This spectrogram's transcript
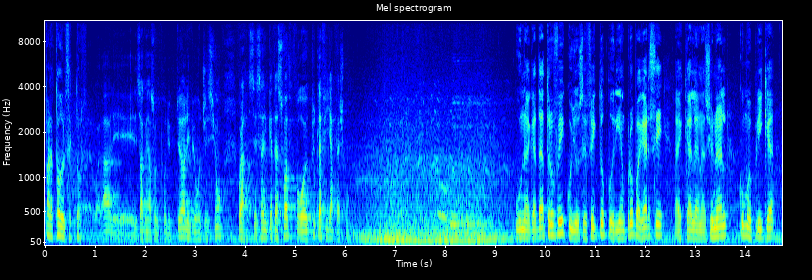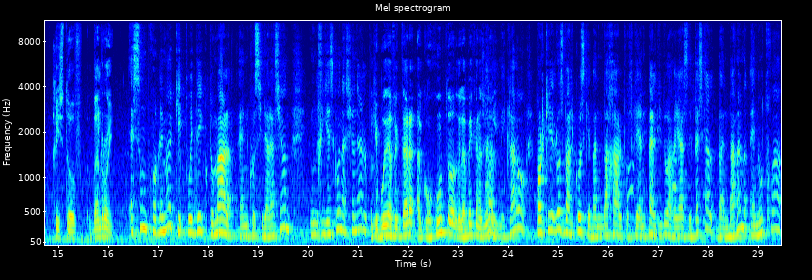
para todo el sector. Les, les organisations de producteurs, les bureaux de gestion, voilà, c'est une catastrophe pour euh, toute la filière pêche. Una catástrofe cuyos efectos podrían propagarse a escala nacional, como explica Christophe Van Roy. Es un problema que puede tomar en consideración un riesgo nacional. Que puede afectar al conjunto de la pesca nacional. Ah, claro, porque los barcos que van a bajar porque han perdido áreas de pesca van a bajar en otra,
